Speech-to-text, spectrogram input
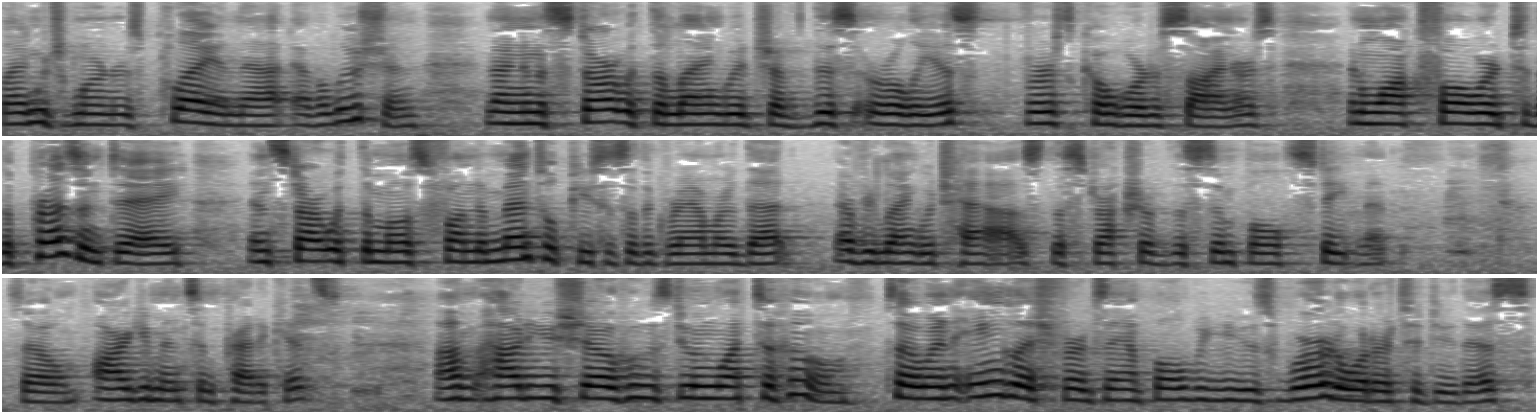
language learners play in that evolution. And I'm going to start with the language of this earliest, first cohort of signers, and walk forward to the present day and start with the most fundamental pieces of the grammar that every language has the structure of the simple statement. So, arguments and predicates. Um, how do you show who's doing what to whom? So, in English, for example, we use word order to do this.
